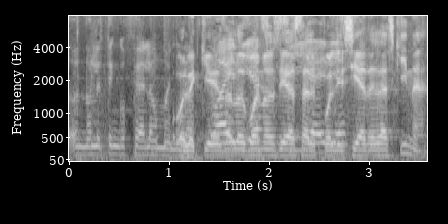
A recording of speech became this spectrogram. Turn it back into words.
o no le tengo fe a la humanidad. O le quieres dar los buenos días sí, al policía días de la esquina.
